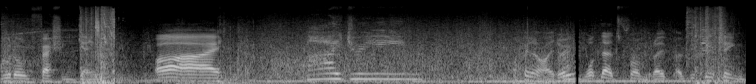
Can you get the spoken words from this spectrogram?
good old-fashioned gang. Bye! Bye, Dream! Fucking hell, I don't know what that's from, but I've, I've just been saying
